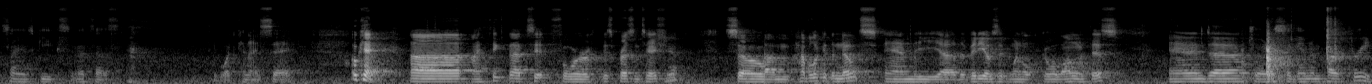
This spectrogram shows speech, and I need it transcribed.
Science geeks, that's us. What can I say? Okay, uh, I think that's it for this presentation. Yeah. So um, have a look at the notes and the uh, the videos that went, go along with this, and uh, Join us again in part three.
